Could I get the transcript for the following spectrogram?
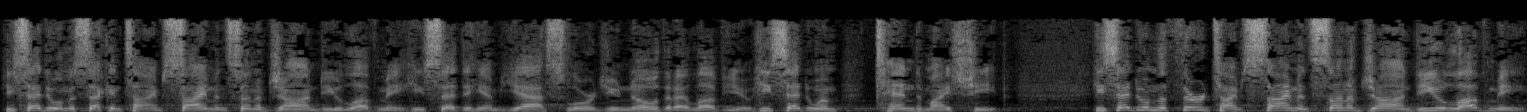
He said to him a second time, Simon, son of John, do you love me? He said to him, Yes, Lord, you know that I love you. He said to him, Tend my sheep. He said to him the third time, Simon, son of John, do you love me?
